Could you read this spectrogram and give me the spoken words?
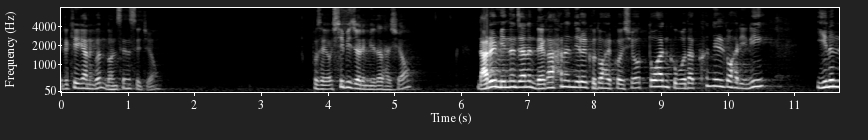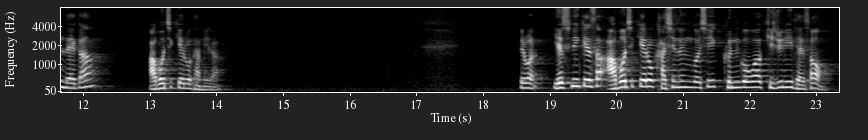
이렇게 얘기하는 건 넌센스죠. 보세요. 12절입니다. 다시요. 나를 믿는 자는 내가 하는 일을 그도 할 것이요 또한 그보다 큰 일도 하리니 이는 내가 아버지께로 감이라. 여러분, 예수님께서 아버지께로 가시는 것이 근거와 기준이 돼서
